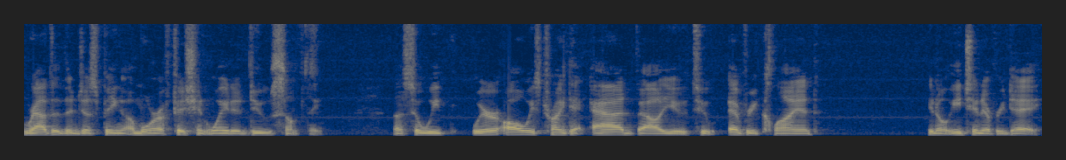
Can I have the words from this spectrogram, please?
rather than just being a more efficient way to do something? Uh, so we we're always trying to add value to every client, you know, each and every day.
